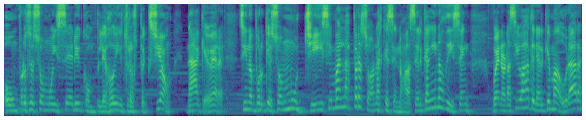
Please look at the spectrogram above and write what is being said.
o un proceso muy serio y complejo de introspección, nada que ver, sino porque son muchísimas las personas que se nos acercan y nos dicen, bueno, ahora sí vas a tener que madurar,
